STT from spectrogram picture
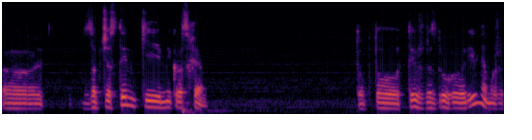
е, запчастинки мікросхем. Тобто ти вже з другого рівня можеш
